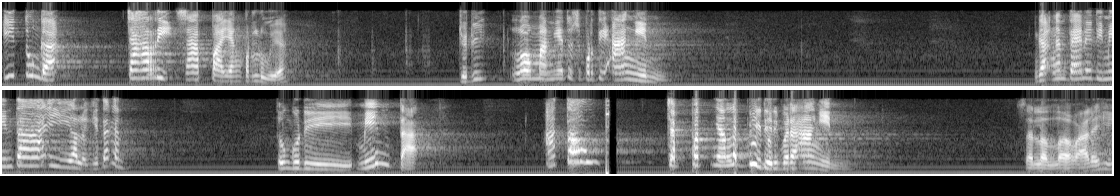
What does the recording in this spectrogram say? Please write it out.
Itu enggak cari siapa yang perlu ya. Jadi lomannya itu seperti angin. Enggak ngenteni dimintai kalau kita kan tunggu diminta atau cepatnya lebih daripada angin sallallahu alaihi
